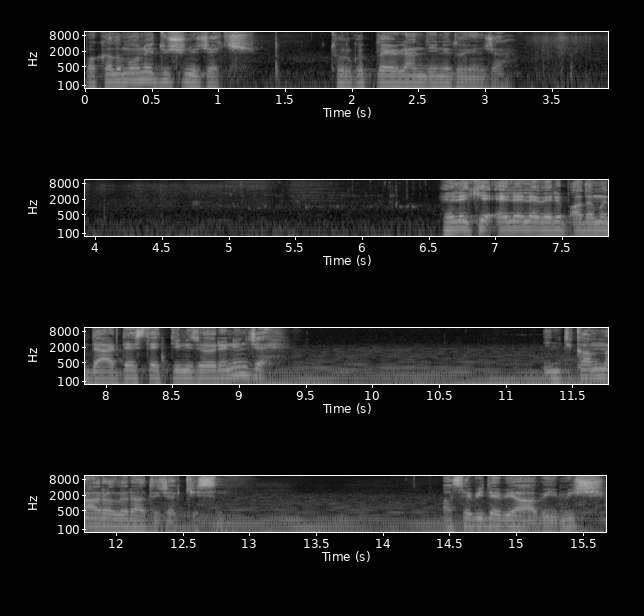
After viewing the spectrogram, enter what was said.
Bakalım o ne düşünecek Turgut'la evlendiğini duyunca. Hele ki el ele verip adamı derdest ettiğinizi öğrenince... ...intikamla araları atacak kesin. Asebi de bir abiymiş.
